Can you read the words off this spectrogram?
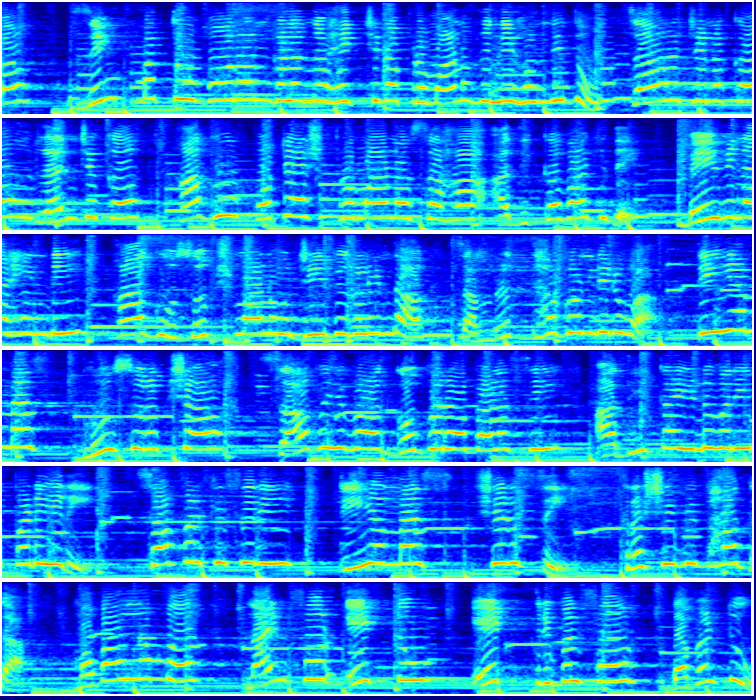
ಜಿಂಕ್ ಮತ್ತು ಬೋರಾನ್ಗಳನ್ನು ಹೆಚ್ಚಿನ ಪ್ರಮಾಣದಲ್ಲಿ ಹೊಂದಿದ್ದು ಸಾರಜನಕ, ರಂಜಕ ಹಾಗೂ ಪೊಟ್ಯಾಶ್ ಪ್ರಮಾಣ ಸಹ ಅಧಿಕವಾಗಿದೆ. ಬೇವಿನ ಹಿಂಡಿ ಹಾಗೂ ಸೂಕ್ಷ್ಮಾಣು ಜೀವಿಗಳಿಂದ ಸಮೃದ್ಧಗೊಂಡಿರುವ ಟಿಎಂಎಸ್ ಭೂ ಸುರಕ್ಷಾ ಸಾವಯವ ಗೊಬ್ಬರ ಬಳಸಿ ಅಧಿಕ ಇಳುವರಿ ಪಡೆಯಿರಿ. ಸಂಪರ್ಕಿಸಿರಿ ಟಿಎಂಎಸ್ ಶಿರಸಿ. ಕೃಷಿ ವಿಭಾಗ mobile number nine four eight two eight triple four double two.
